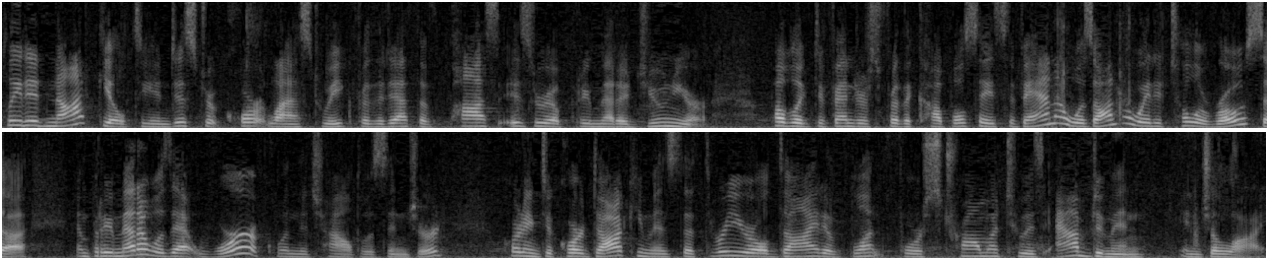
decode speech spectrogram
pleaded not guilty in district court last week for the death of Paz Israel Primera Jr. Public defenders for the couple say Savannah was on her way to Tularosa and Primera was at work when the child was injured. According to court documents, the three-year-old died of blunt force trauma to his abdomen in July.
